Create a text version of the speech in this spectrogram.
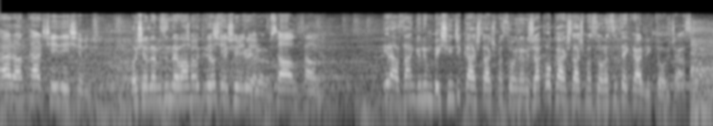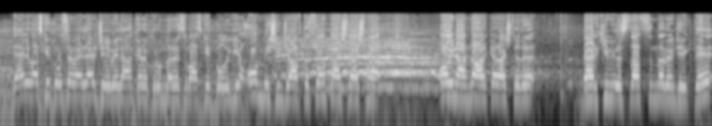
her an her şey değişebilir. Başarılarınızın devamını Çok diliyoruz. teşekkür, ediyorum. ediyorum. Sağ olun. Sağ olun. Birazdan günün 5. karşılaşması oynanacak. O karşılaşma sonrası tekrar birlikte olacağız. Değerli basketbol severler, CBL Ankara Kurumlar Arası Basketbol Ligi 15. hafta son karşılaşma oynandı. Arkadaşları Berk'i bir ıslatsınlar öncelikle.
